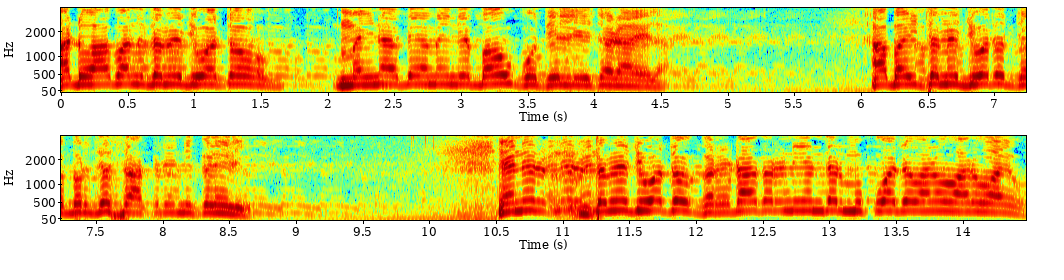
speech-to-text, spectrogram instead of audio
આ ડોહાબાને તમે જુઓ તો મહિના, બે મહિને બહુ ગોથેલી ચડાયેલા. આ ભાઈ તમે જુઓ તો જબરજસ્ત આકરી નીકળેલી. એને તમે જુઓ તો ગરડાગરની અંદર મૂકવા જવાનો વારો આવ્યો.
